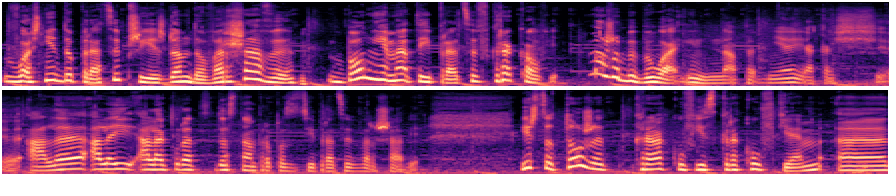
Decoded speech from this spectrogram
właśnie do pracy przyjeżdżam do Warszawy, bo nie ma tej pracy w Krakowie. Może by była inna pewnie jakaś, ale, ale, ale akurat dostałam propozycję pracy w Warszawie. Wiesz co, to, że Kraków jest Krakówkiem, e,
